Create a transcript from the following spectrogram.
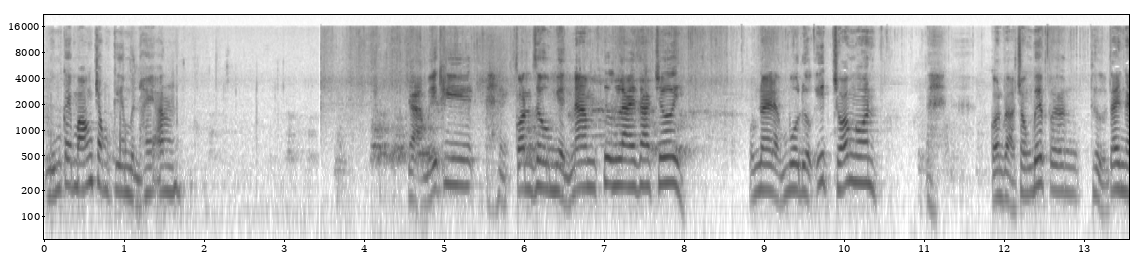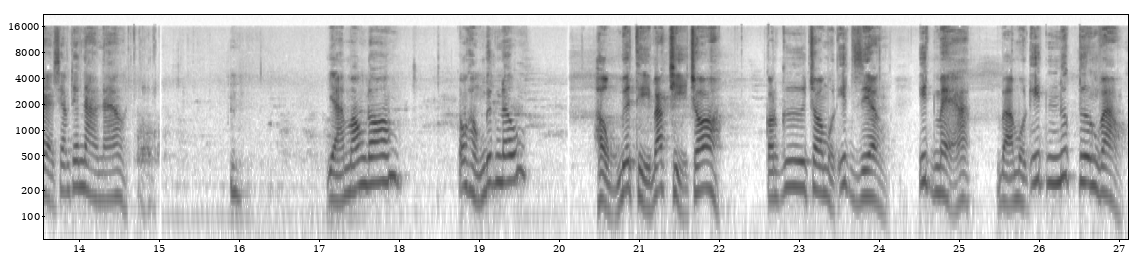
Đúng cái món trong kia mình hay ăn. Chả mấy khi con dâu miền Nam tương lai ra chơi. Hôm nay là mua được ít chó ngon. Con vào trong bếp ờ, thử tay nghề xem thế nào nào. Dạ món đó con không biết nấu Hổng biết thì bác chỉ cho. Con cứ cho một ít giềng, Ít mẻ Và một ít nước tương vào,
